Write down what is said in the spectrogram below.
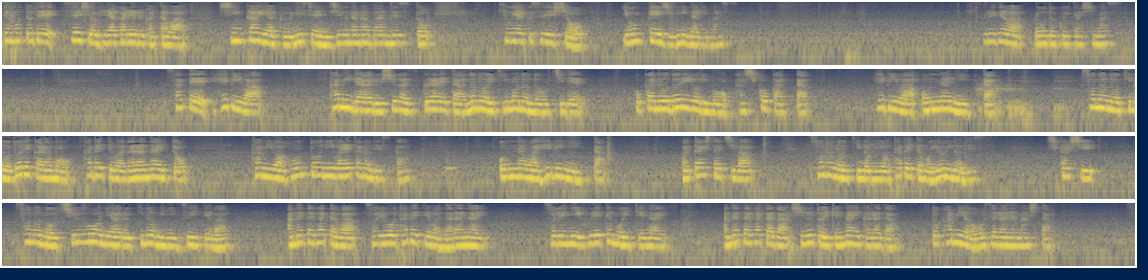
手元で聖書を開かれる方は新海訳2017番ですと旧約聖書4ページになります。それでは朗読いたします。さて蛇は神である主が作られた野の生き物のうちで他のどれよりも賢かった。蛇は女に言った。園の木のどれからも食べてはならないと神は本当に言われたのですか？女は蛇に言った。私たちは園の木の実を食べてもよいのです。しかし園の中央にある木の実についてはあなた方はそれを食べてはならない。それに触れてもいけない。あなた方が死ぬといけないからだ。と神は仰せられました。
